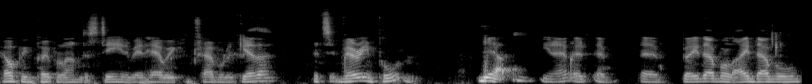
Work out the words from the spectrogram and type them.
helping people understand about how we can travel together. It's very important. Yeah, You know, a, a, a B double, A double,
